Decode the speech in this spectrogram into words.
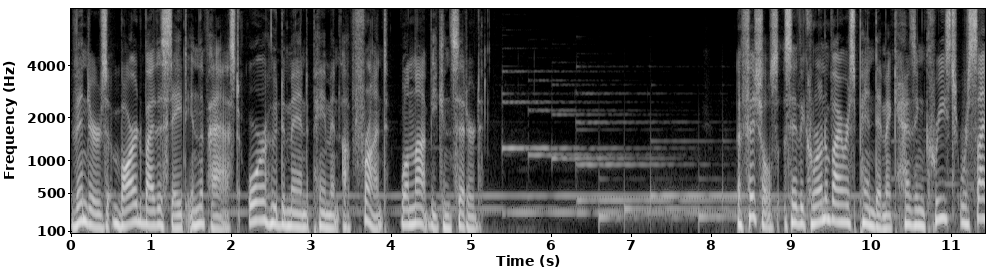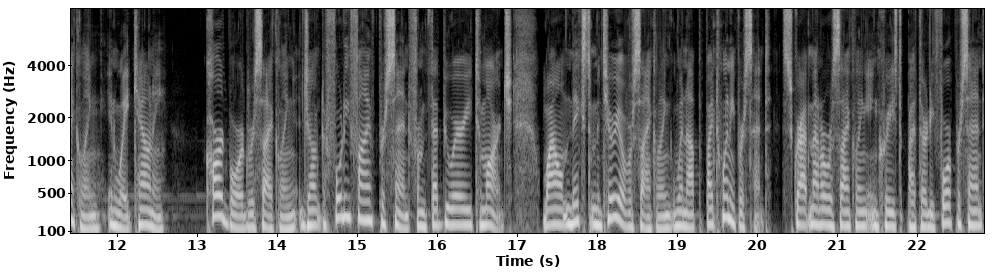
Vendors barred by the state in the past or who demand payment up front will not be considered. Officials say the coronavirus pandemic has increased recycling in Wake County. Cardboard recycling jumped 45% from February to March, while mixed material recycling went up by 20%. Scrap metal recycling increased by 34%,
